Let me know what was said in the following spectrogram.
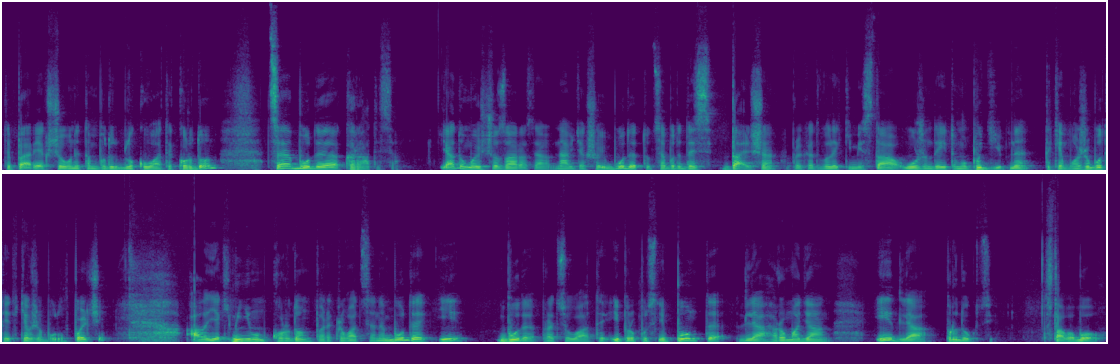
тепер, якщо вони там будуть блокувати кордон, це буде каратися. Я думаю, що зараз, навіть якщо і буде, то це буде десь далі. Наприклад, великі міста, Ужинди і тому подібне. Таке може бути, і таке вже було в Польщі. Але як мінімум кордон перекриватися не буде і буде працювати і пропускні пункти для громадян, і для продукції. Слава Богу.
